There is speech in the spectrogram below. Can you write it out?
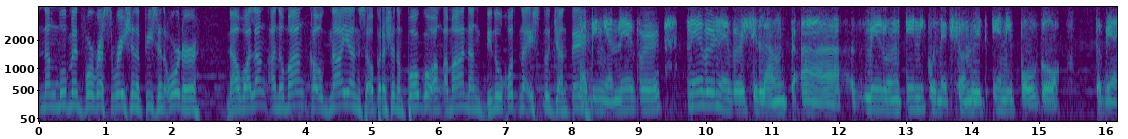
ng Movement for Restoration of Peace and Order na walang anumang kaugnayan sa operasyon ng Pogo ang ama ng dinukot na estudyante. Sabi niya, never, never, never silang uh, merong any connection with any pogo. Sabi niya,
